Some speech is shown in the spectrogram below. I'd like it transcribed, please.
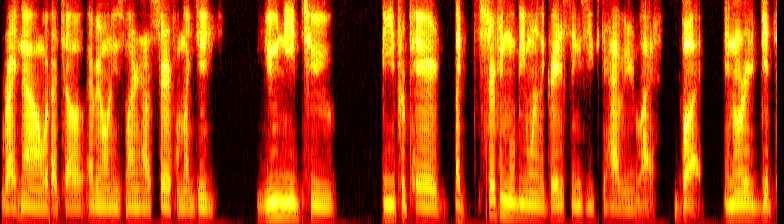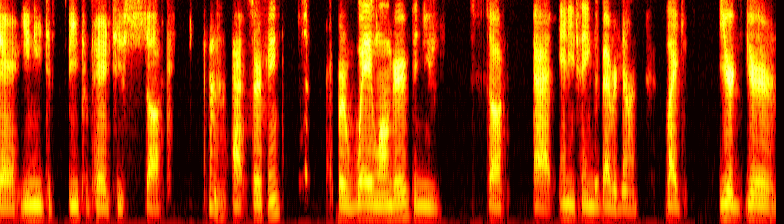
right now what I tell everyone who's learning how to surf. I'm like, dude, you need to be prepared. Like surfing will be one of the greatest things you could have in your life. But in order to get there, you need to be prepared to suck at surfing for way longer than you suck at anything you've ever done. Like you're you're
